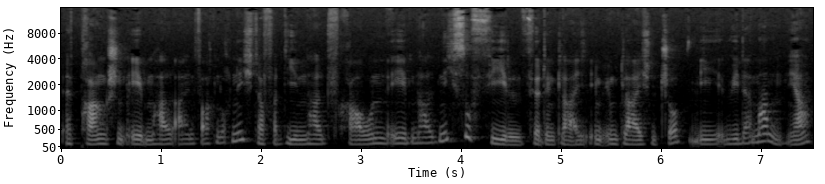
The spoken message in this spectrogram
äh, Branchen eben halt einfach noch nicht. Da verdienen halt Frauen eben halt nicht so viel für den gleich, im, im gleichen Job wie, wie der Mann. Ja,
